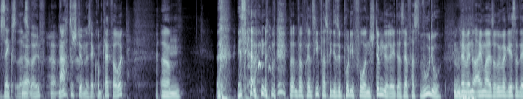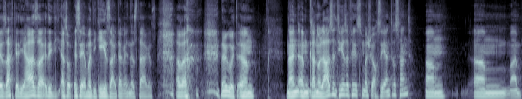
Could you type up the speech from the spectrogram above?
sechs oder Ja, zwölf ja. nachzustimmen. Das ist ja komplett verrückt. Ähm, ist ja im Prinzip fast wie diese polyphonen Stimmgeräte. Das ist ja fast Voodoo. Mhm. Ne, wenn du einmal so rübergehst und der sagt ja die H-Seite, also ist ja immer die G-Seite am Ende des Tages. Aber na gut. Ähm, nein, ähm, Granularsynthese finde ich zum Beispiel auch sehr interessant. Ähm, ähm, ähm,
